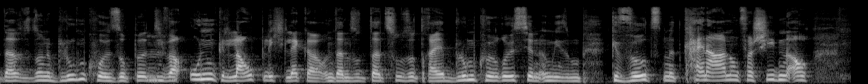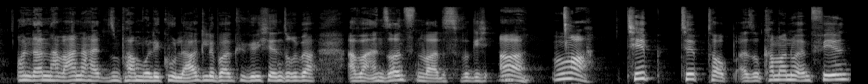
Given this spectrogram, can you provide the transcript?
da so eine Blumenkohlsuppe, mhm. die war unglaublich lecker. Und dann so dazu so drei Blumenkohlröschen irgendwie so gewürzt mit, keine Ahnung, verschieden auch. Und dann waren da halt so ein paar Molekularglibberkügelchen drüber. Aber ansonsten war das wirklich, ah, muah, Tipp, Tipp, top. Also kann man nur empfehlen,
